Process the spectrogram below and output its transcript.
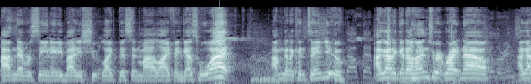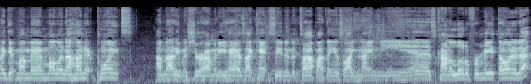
I've never seen anybody shoot like this in my life. And guess what? I'm going to continue. I got to get 100 right now. I got to get my man Mullin 100 points. I'm not even sure how many he has. I can't see it in the top. I think it's like 90. Yeah, it's kind of little for me throwing it up.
